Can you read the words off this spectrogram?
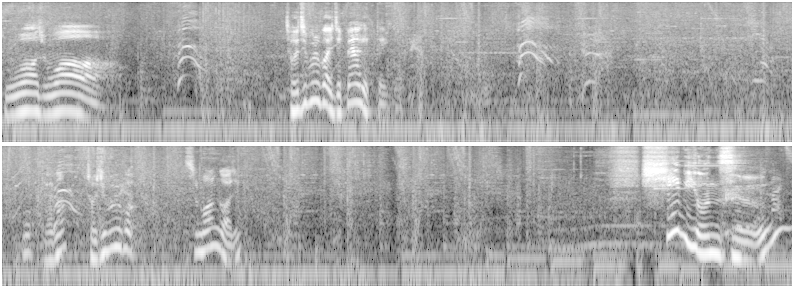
좋아 좋아 저지불가 이제 빼야겠다 이거 어 되나? 저지불가 쓸만한 거 아직? 12연승?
